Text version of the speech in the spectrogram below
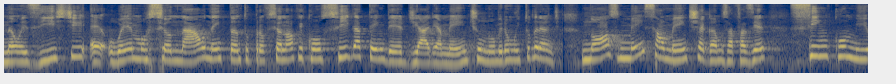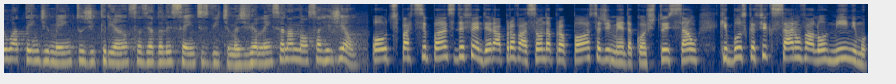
Não existe é, o emocional, nem tanto o profissional que consiga atender diariamente um número muito grande. Nós, mensalmente, chegamos a fazer 5 mil atendimentos de crianças e adolescentes vítimas de violência na nossa região. Outros participantes defenderam a aprovação da proposta de emenda à Constituição que busca fixar um valor mínimo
